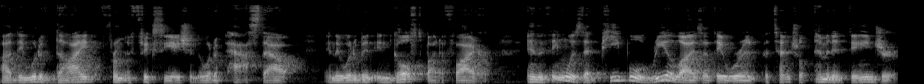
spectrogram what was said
uh, they would have died from asphyxiation. They would have passed out, and they would have been engulfed by the fire. And the thing was that people realized that they were in potential imminent danger.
